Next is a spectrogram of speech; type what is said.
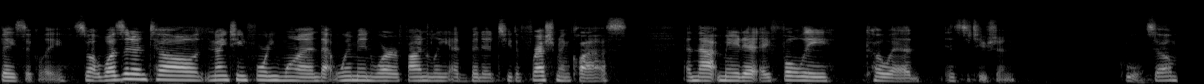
basically. So it wasn't until 1941 that women were finally admitted to the freshman class, and that made it a fully co ed institution. Cool. So,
